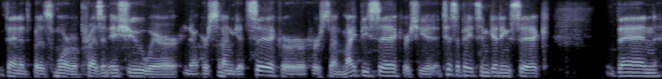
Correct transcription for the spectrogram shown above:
then it's but it's more of a present issue where you know her son gets sick or her son might be sick or she anticipates him getting sick then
